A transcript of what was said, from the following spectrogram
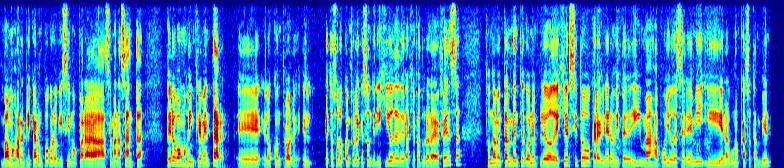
vamos a replicar un poco lo que hicimos para Semana Santa, pero vamos a incrementar eh, los controles. estos son los controles que son dirigidos desde la Jefatura de la Defensa, fundamentalmente con empleo de Ejército, Carabineros y PDI, más apoyo de Ceremi y en algunos casos también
